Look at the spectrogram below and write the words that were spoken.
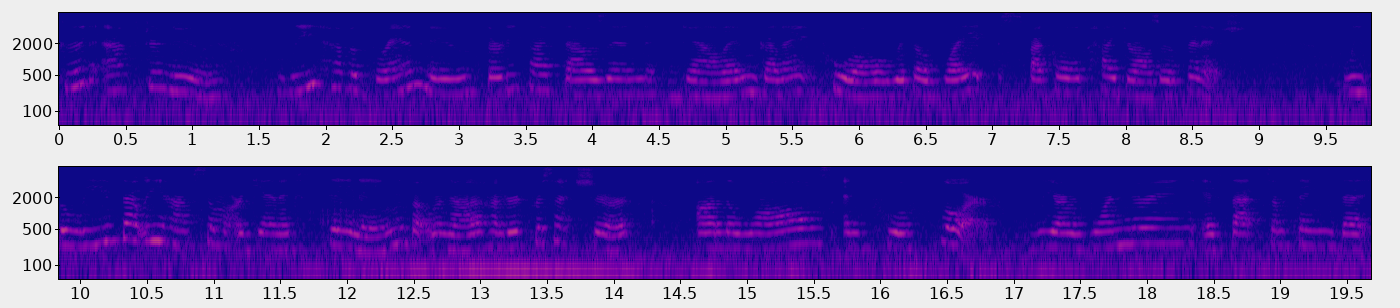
Good afternoon. We have a brand new 35,000 gallon gunite pool with a white speckled hydraulic finish. We believe that we have some organic staining, but we're not 100% sure, on the walls and pool floor. We are wondering if that's something that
